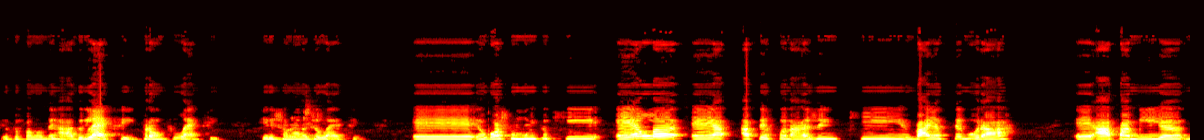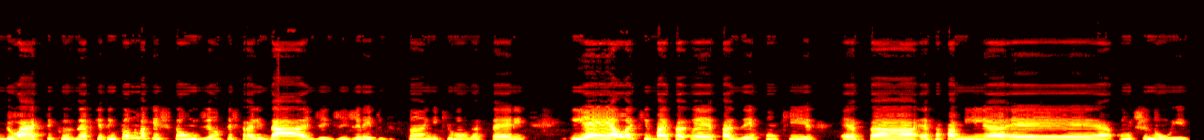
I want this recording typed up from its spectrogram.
Eu tô falando errado. Letty, pronto, Letty. Eles chamam Letty. ela de Letty. É, eu gosto muito que ela é a personagem que vai assegurar é, a família do Atticus, né? Porque tem toda uma questão de ancestralidade, de direito de sangue que ronda a série, e é ela que vai é, fazer com que essa, essa família é, continue.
